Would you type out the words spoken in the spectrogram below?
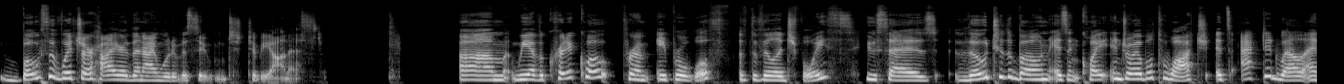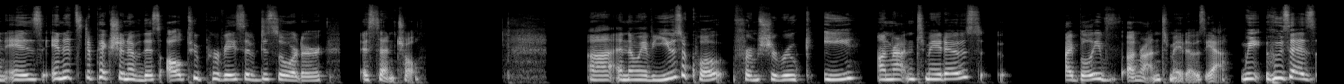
both of which are higher than I would have assumed, to be honest. Um, we have a critic quote from April Wolfe of The Village Voice, who says, Though To the Bone isn't quite enjoyable to watch, it's acted well and is, in its depiction of this all too pervasive disorder, essential. Uh, and then we have a user quote from Sharuk E on Rotten Tomatoes, I believe on Rotten Tomatoes, yeah. We who says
